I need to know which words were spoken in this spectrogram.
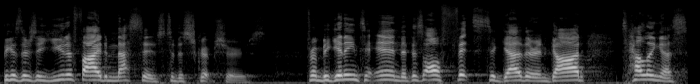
because there's a unified message to the scriptures from beginning to end that this all fits together and God telling us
